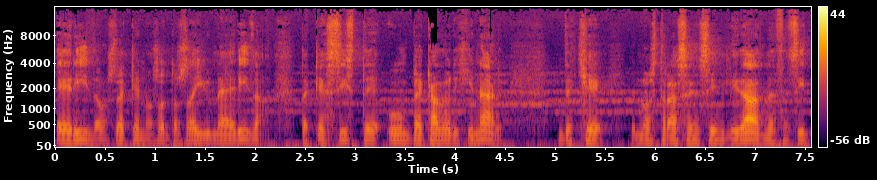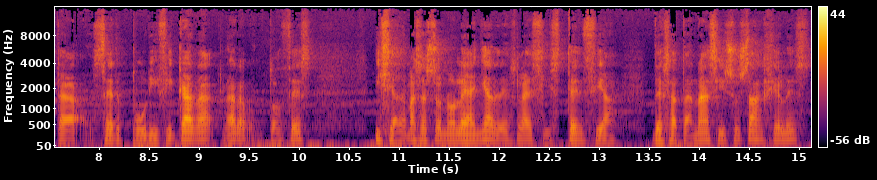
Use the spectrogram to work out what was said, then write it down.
heridos, de que nosotros hay una herida, de que existe un pecado original, de que nuestra sensibilidad necesita ser purificada, claro, entonces, y si además a eso no le añades la existencia de Satanás y sus ángeles,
